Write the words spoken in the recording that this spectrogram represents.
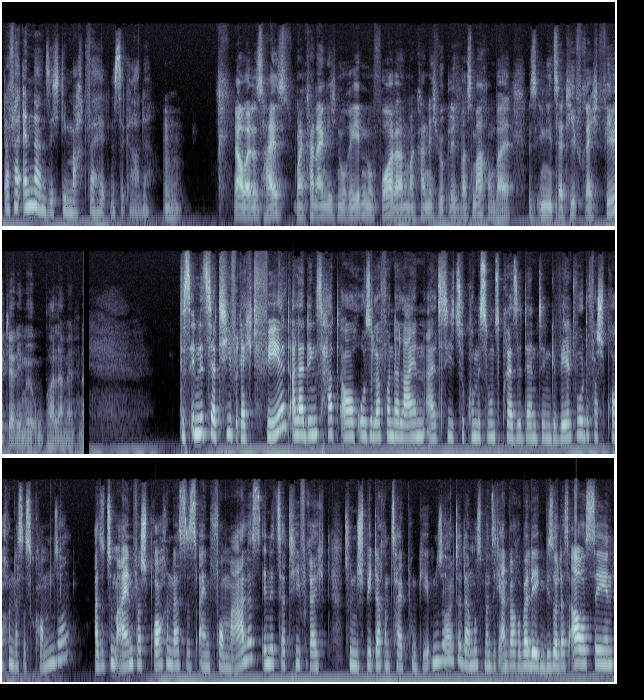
Da verändern sich die Machtverhältnisse gerade. Mhm. Ja, aber das heißt, man kann eigentlich nur reden, nur fordern, man kann nicht wirklich was machen, weil das Initiativrecht fehlt ja dem EU-Parlament. Ne? Das Initiativrecht fehlt. Allerdings hat auch Ursula von der Leyen, als sie zur Kommissionspräsidentin gewählt wurde, versprochen, dass es kommen soll. Also zum einen versprochen, dass es ein formales Initiativrecht zu einem späteren Zeitpunkt geben sollte. Da muss man sich einfach überlegen, wie soll das aussehen,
